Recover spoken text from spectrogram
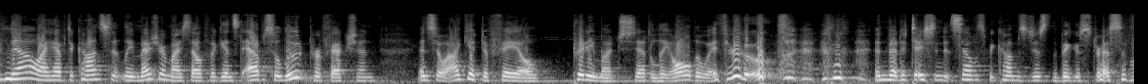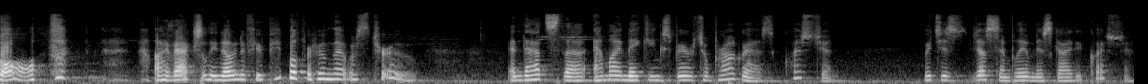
now I have to constantly measure myself against absolute perfection. And so I get to fail pretty much steadily all the way through. and meditation itself becomes just the biggest stress of all. I've actually known a few people for whom that was true. And that's the am I making spiritual progress question, which is just simply a misguided question.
